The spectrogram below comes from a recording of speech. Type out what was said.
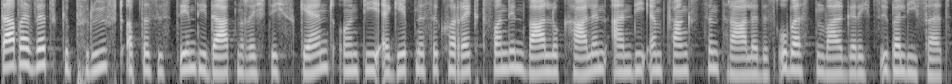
Dabei wird geprüft, ob das System die Daten richtig scannt und die Ergebnisse korrekt von den Wahllokalen an die Empfangszentrale des obersten Wahlgerichts überliefert.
